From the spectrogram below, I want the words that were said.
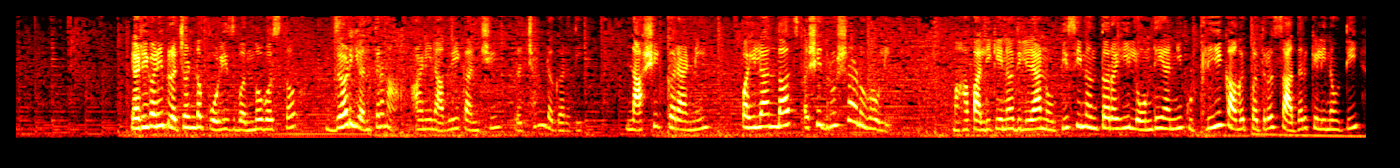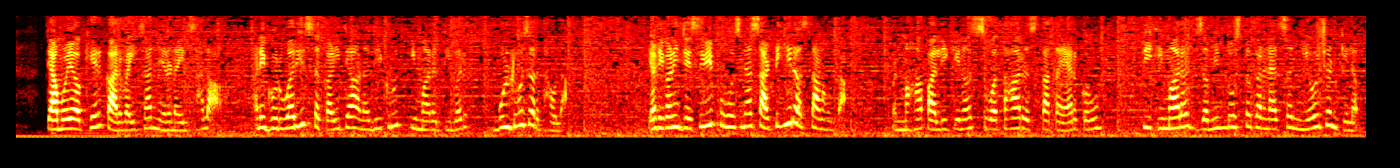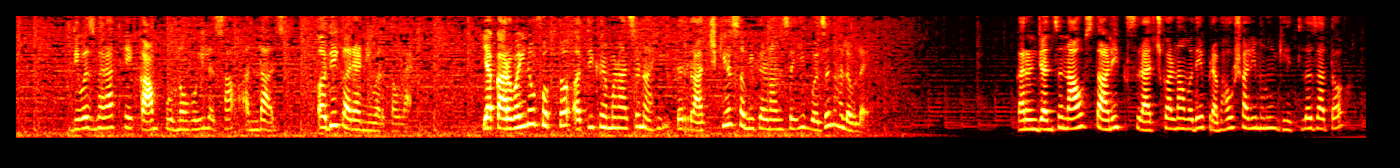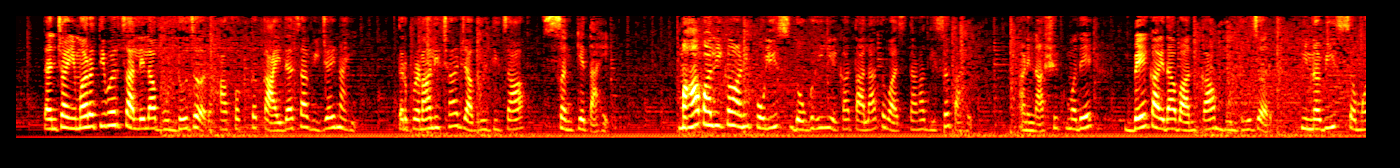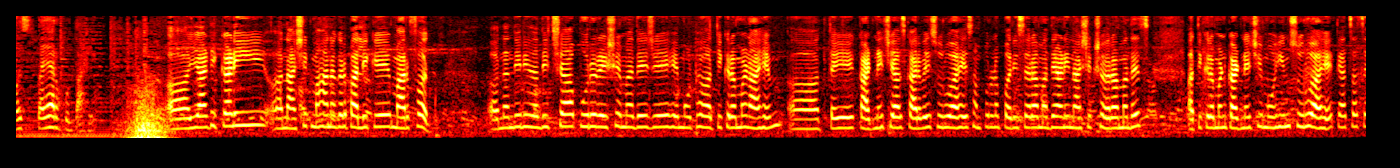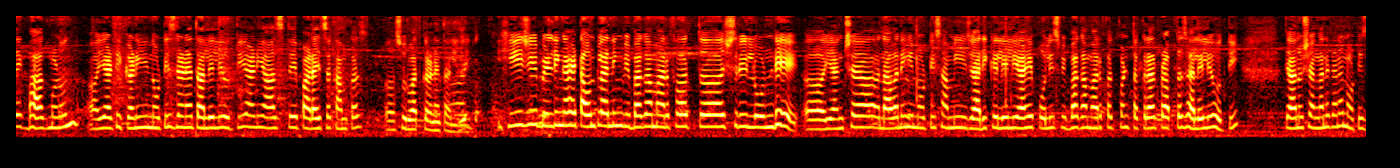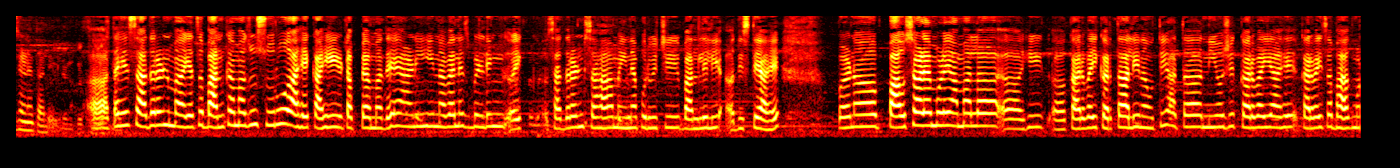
या ठिकाणी प्रचंड पोलीस बंदोबस्त जड यंत्रणा आणि नागरिकांची प्रचंड गर्दी. नाशिककरांनी पहिल्यांदाच अशी दृश्य अनुभवली. महापालिकेनं दिलेल्या नोटिसीनंतरही लोंढे यांनी कुठलीही कागदपत्र सादर केली नव्हती. त्यामुळे अखेर कारवाईचा निर्णय झाला आणि गुरुवारी सकाळी त्या अनधिकृत इमारतीवर बुलडोझर धावला. या ठिकाणी जेसीबी पोहोचण्यासाठीही रस्ता नव्हता पण महापालिकेनं स्वतः रस्ता तयार करून ती इमारत जमीनदोस्त करण्याचं नियोजन केलं. दिवसभरात हे काम पूर्ण होईल असा अंदाज अधिकाऱ्यांनी वर्तवलाय. या कारवाईनं फक्त अतिक्रमणाचं नाही तर राजकीय समीकरणांचंही वजन हलवलंय. कारण ज्यांचं नाव स्थानिक राजकारणामध्ये प्रभावशाली म्हणून घेतलं जातं त्यांच्या इमारतीवर चाललेला बुलडोजर हा फक्त कायद्याचा विजय नाही तर प्रणालीच्या जागृतीचा संकेत आहे. महापालिका आणि पोलीस दोघंही एका तालात वाचताना दिसत आहेत आणि नाशिकमध्ये बेकायदा बांधकाम बुलडोजर ही नवी समज तयार होत आहे. या ठिकाणी नाशिक महानगरपालिकेमार्फत नंदिनी नदीच्या पूररेषेमध्ये जे हे मोठं अतिक्रमण आहे ते काढण्याची आज कारवाई सुरू आहे. संपूर्ण परिसरामध्ये आणि नाशिक शहरामध्येच अतिक्रमण काढण्याची मोहीम सुरू आहे. त्याचाच एक भाग म्हणून या ठिकाणी नोटीस देण्यात आलेली होती आणि आज ते पाडायचं कामकाज सुरुवात करण्यात आली ही जी बिल्डिंग आहे टाउन प्लॅनिंग विभागामार्फत श्री लोंढे यांच्या नावाने ही नोटीस आम्ही जारी केलेली आहे. पोलीस विभागामार्फत पण तक्रार प्राप्त झालेली होती. त्या अनुषंगाने त्यांना नोटीस देण्यात आली. आता हे साधारण म- याचं बांधकाम अजून सुरू आहे काही टप्प्यामध्ये आणि ही नव्यानेच बिल्डिंग एक साधारण सहा महिन्यापूर्वीची बांधलेली दिसते आहे. पण पावसाळ्यामुळे आम्हाला ही कारवाई करता आली नव्हती. आता नियोजित कारवाई आहे कारवाईचा भाग म्हणून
